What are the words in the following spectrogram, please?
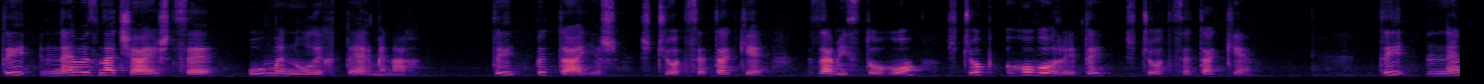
Ти не визначаєш це у минулих термінах. Ти питаєш, що це таке, замість того, щоб говорити, що це таке. Ти не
